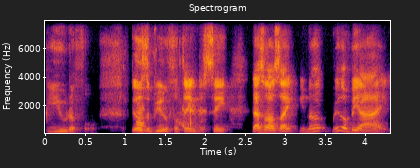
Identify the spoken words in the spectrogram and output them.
beautiful. It was a beautiful thing to see. That's why I was like, you know, we're gonna be all right.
